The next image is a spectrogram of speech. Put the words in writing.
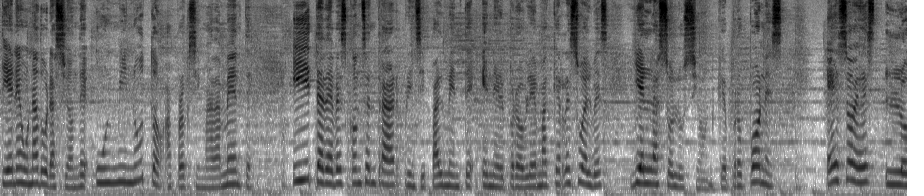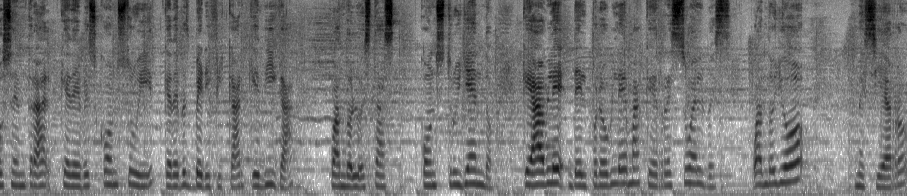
Tiene una duración de un minuto aproximadamente y te debes concentrar principalmente en el problema que resuelves y en la solución que propones. Eso es lo central que debes construir, que debes verificar que diga cuando lo estás construyendo, que hable del problema que resuelves. Cuando yo me cierro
